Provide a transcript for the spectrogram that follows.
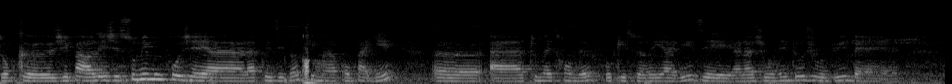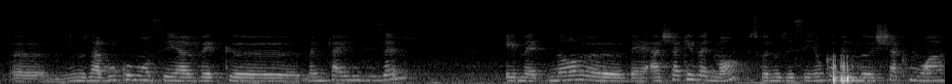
Donc euh, j'ai parlé, j'ai soumis mon projet à la présidente qui m'a accompagnée à tout mettre en œuvre pour qu'il se réalise. Et à la journée d'aujourd'hui, ben, euh, nous avons commencé avec euh, même pas une dizaine. Et maintenant, euh, ben, à chaque événement, puisque nous essayons quand même chaque mois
